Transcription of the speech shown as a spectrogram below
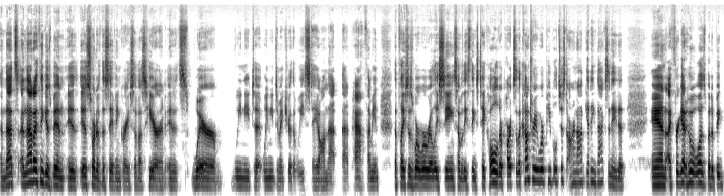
and that's and that I think has been is, is sort of the saving grace of us here, and it's where we need to we need to make sure that we stay on that that path. I mean, the places where we're really seeing some of these things take hold are parts of the country where people just are not getting vaccinated. And I forget who it was, but a big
